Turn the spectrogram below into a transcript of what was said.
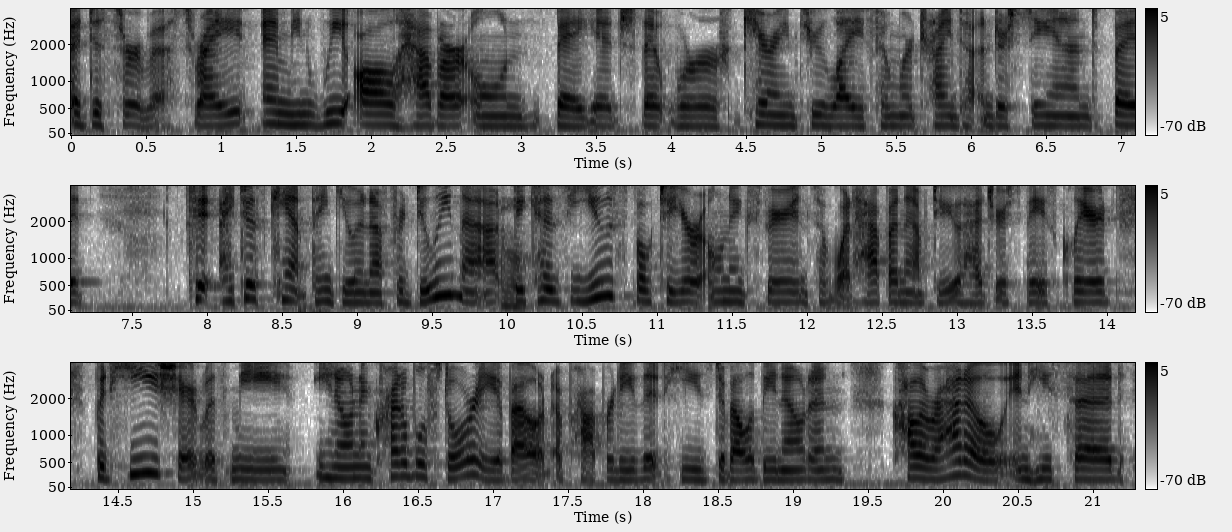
a disservice right? I mean we all have our own baggage that we're carrying through life and we're trying to understand but to, I just can't thank you enough for doing that oh. because you spoke to your own experience of what happened after you had your space cleared. But he shared with me, you know, an incredible story about a property that he's developing out in Colorado. And he said,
